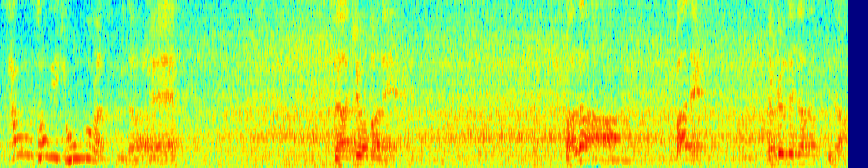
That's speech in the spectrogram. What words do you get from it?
상성이 좋은 것 같습니다. 네. 사디오 마네. 살라. 마네. 연결되지 않았습니다.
